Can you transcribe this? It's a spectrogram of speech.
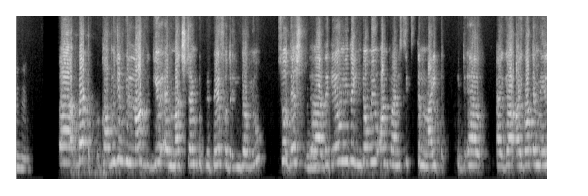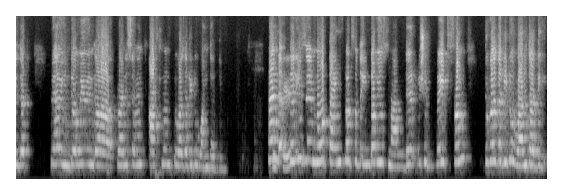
Mm -hmm. Uh, but Cognizant will not give a much time to prepare for the interview. So this, mm -hmm. uh, they gave me the interview on 26th night. Uh, I, got, I got a mail that we have interview in the 27th afternoon, 12.30 to 1.30. And okay. there is a no time slot for the interviews, ma'am. There we should wait from 12.30 to 1.30.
